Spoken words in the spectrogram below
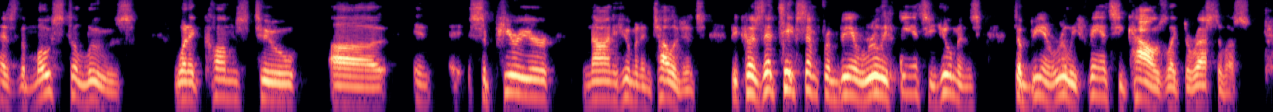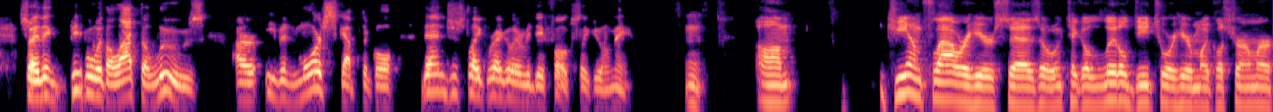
has the most to lose when it comes to uh, in, eh, superior non-human intelligence because that takes them from being really fancy humans to being really fancy cows like the rest of us. So I think people with a lot to lose are even more skeptical than just like regular everyday folks like you and me. Mm. Um, GM Flower here says, oh, we'll take a little detour here, Michael Shermer.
